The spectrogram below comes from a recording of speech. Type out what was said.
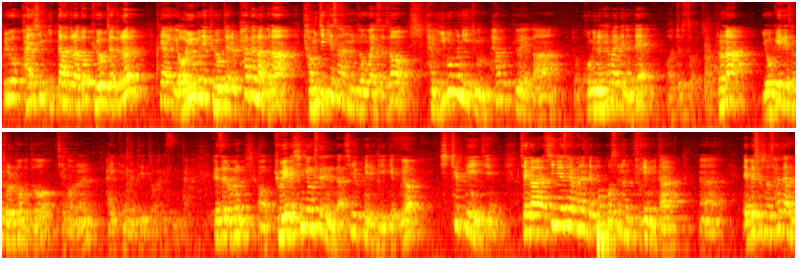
그리고 관심 있다 하더라도 교역자들은 그냥 여유분의 교역자를 파견하거나 겸직해서 하는 경우가 있어서 참 이 부분이 좀 한국 교회가 좀 고민을 해봐야 되는데 어쩔 수 없죠. 그러나 여기에 대해서 돌파구도 제가 오늘 아이템을 드리도록 하겠습니다. 그래서 여러분 어, 교회가 신경 써야 된다. 16페이지 이렇게 얘기했고요. 17페이지 제가 시니어 사역하는데 포커스는 두 개입니다. 어, 에베소서 4장과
